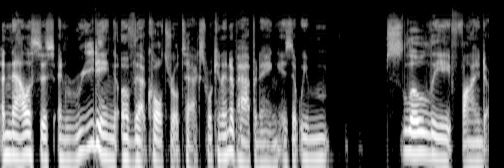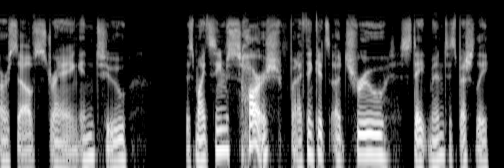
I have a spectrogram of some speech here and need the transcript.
analysis and reading of that cultural text, what can end up happening is that we m- slowly find ourselves straying into this might seem harsh, but I think it's a true statement, especially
